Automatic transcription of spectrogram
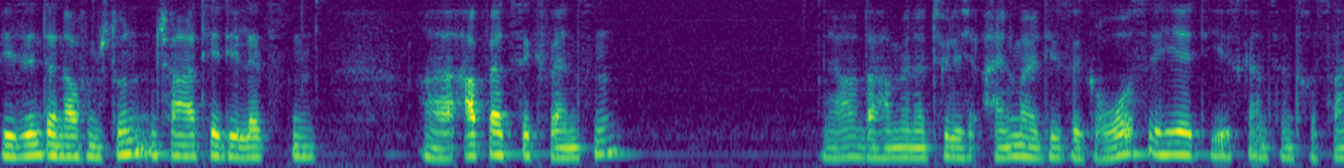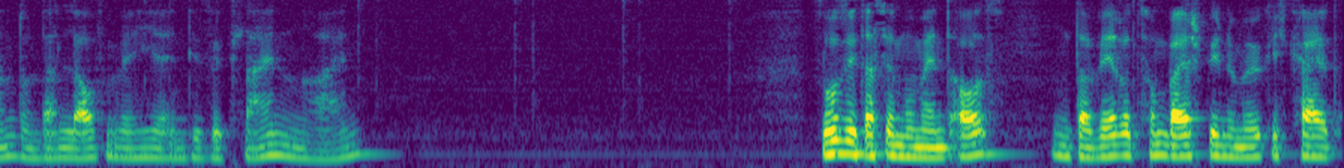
Wie sind denn auf dem Stundenchart hier die letzten äh, Abwärtssequenzen? Ja, da haben wir natürlich einmal diese große hier, die ist ganz interessant und dann laufen wir hier in diese kleinen rein. So sieht das im Moment aus und da wäre zum Beispiel eine Möglichkeit,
